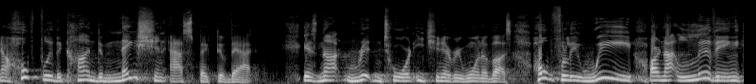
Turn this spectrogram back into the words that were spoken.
Now, hopefully, the condemnation aspect of that is not written toward each and every one of us. Hopefully, we are not living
